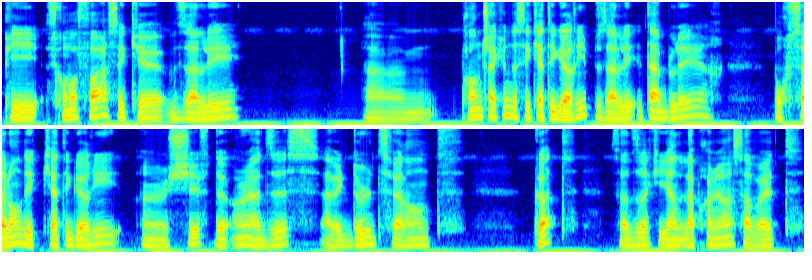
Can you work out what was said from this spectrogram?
Puis ce qu'on va faire, c'est que vous allez euh, prendre chacune de ces catégories, puis vous allez établir pour selon des catégories un chiffre de 1 à 10 avec deux différentes cotes. C'est-à-dire y la première, ça va être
